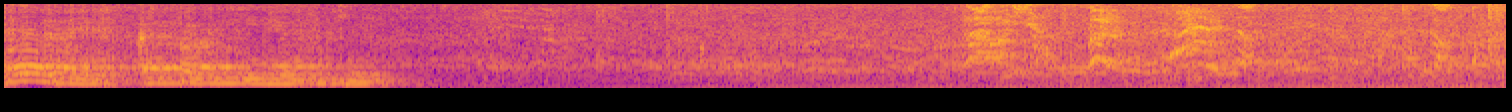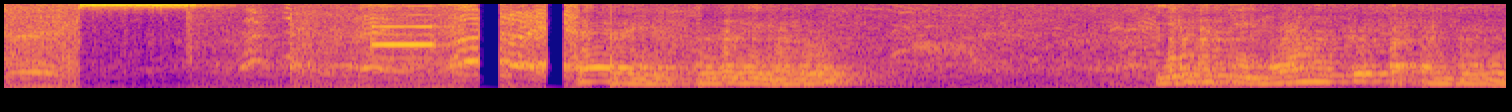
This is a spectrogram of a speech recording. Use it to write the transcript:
third raid Karpagam university Pudukai வலூர் இருபத்தி மூணுக்கு பத்தொன்பது.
